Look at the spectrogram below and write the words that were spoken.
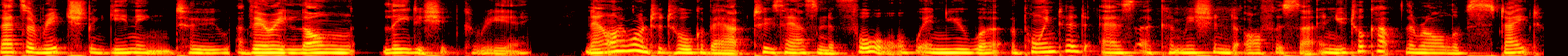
That's a rich beginning to a very long leadership career. Now, I want to talk about 2004 when you were appointed as a commissioned officer and you took up the role of State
